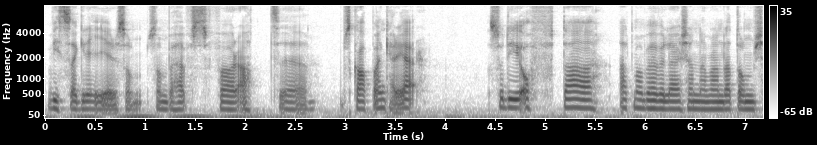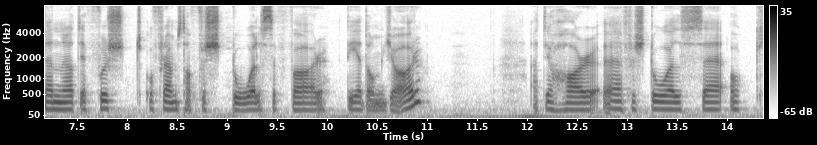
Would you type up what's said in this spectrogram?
vissa grejer som, som behövs för att eh, skapa en karriär. Så det är ofta att man behöver lära känna varandra, att de känner att jag först och främst har förståelse för det de gör. Att jag har eh, förståelse och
